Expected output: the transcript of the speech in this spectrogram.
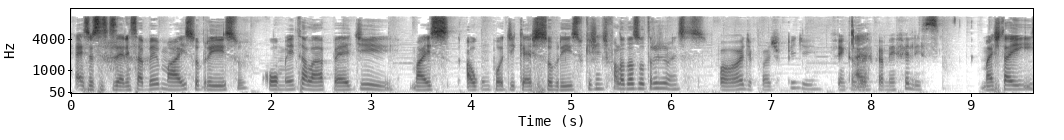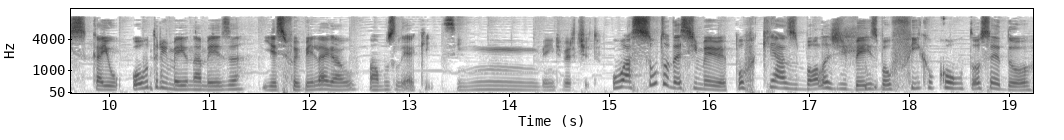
É, se vocês quiserem saber mais sobre isso, comenta lá, pede mais algum podcast sobre isso, que a gente fala das outras doenças. Pode, pode pedir. Fenka é. vai ficar bem feliz. Mas Thaís, caiu outro e-mail na mesa e esse foi bem legal. Vamos ler aqui. Sim, bem divertido. O assunto desse e-mail é por que as bolas de beisebol ficam com o torcedor,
